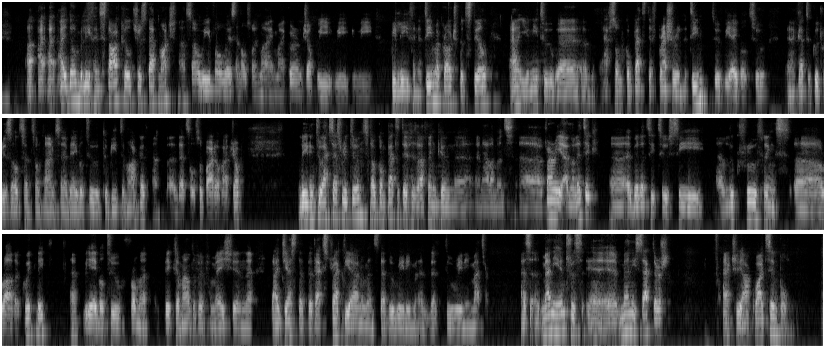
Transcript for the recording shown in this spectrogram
I, I, I don't believe in star cultures that much. Uh, so we've always, and also in my, my current job, we, we, we believe in a team approach, but still, uh, you need to uh, have some competitive pressure in the team to be able to uh, get good results and sometimes uh, be able to, to beat the market. Uh, that's also part of our job. Leading to excess returns. So competitive is, I think, an, an element. very analytic, uh, ability to see and look through things uh, rather quickly, uh, be able to, from a big amount of information, digest it, but extract the elements that do really that do really matter. As uh, many interests, uh, uh, many sectors actually are quite simple.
